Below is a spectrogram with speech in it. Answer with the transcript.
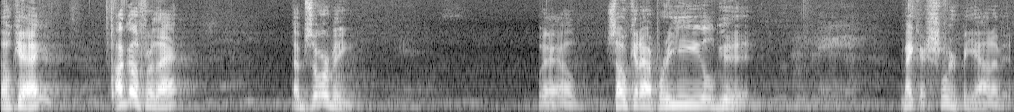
Okay, I'll go for that. Absorbing. Well, soak it up real good. Make a slurpee out of it.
